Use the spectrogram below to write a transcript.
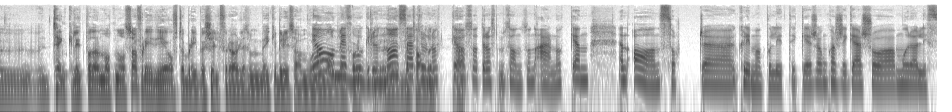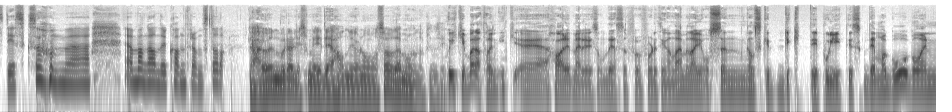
øh, tenke litt på den måten også, fordi de ofte blir beskyldt for å liksom ikke bry seg om hvordan Ja, og vanlige med god grunn òg. Så jeg tror nok Ja. også at Rasmus Hansson er nok en, en annen sort eh, klimapolitiker som kanskje ikke er så moralistisk som eh, mange andre kan framstå, da. Det er jo en moralisme i det han gjør nå også, det må man jo kunne si. Og ikke bare at han ikke eh, har et mer liksom, nese for, for de tingene der, men han er også en ganske dyktig politisk demagog og en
